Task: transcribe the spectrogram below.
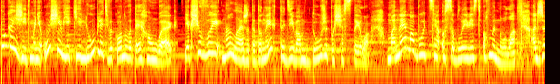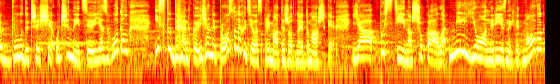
Покажіть мені учнів, які люблять виконувати homework. Якщо ви належите до них, тоді вам дуже пощастило. Мене, мабуть, ця особливість оминула, адже, будучи ще ученицею, я згодом і студенткою, я не просто не хотіла сприймати жодної домашки. Я постійно шукала мільйон різних відмовок,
